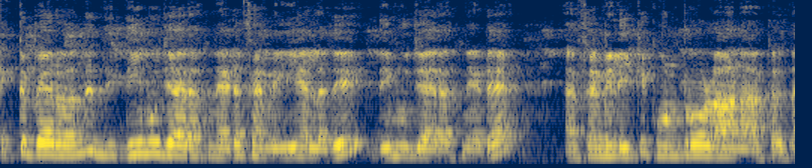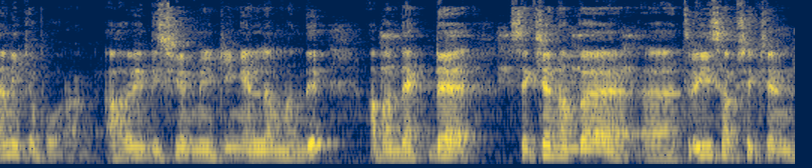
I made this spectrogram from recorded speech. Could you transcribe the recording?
எட்டு பேர் வந்து தி- தீமு ஜெயரத்னோட ஃபேமிலி அல்லது தீமு ஜெயரத்னோட ஃபேமிலிக்கு கண்ட்ரோல் ஆன ஆட்கள் தான் நிற்க போகிறாங்க ஆகவே டிசிஷன் மேக்கிங் எல்லாம் வந்து அப்போ அந்த act section number three subsection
